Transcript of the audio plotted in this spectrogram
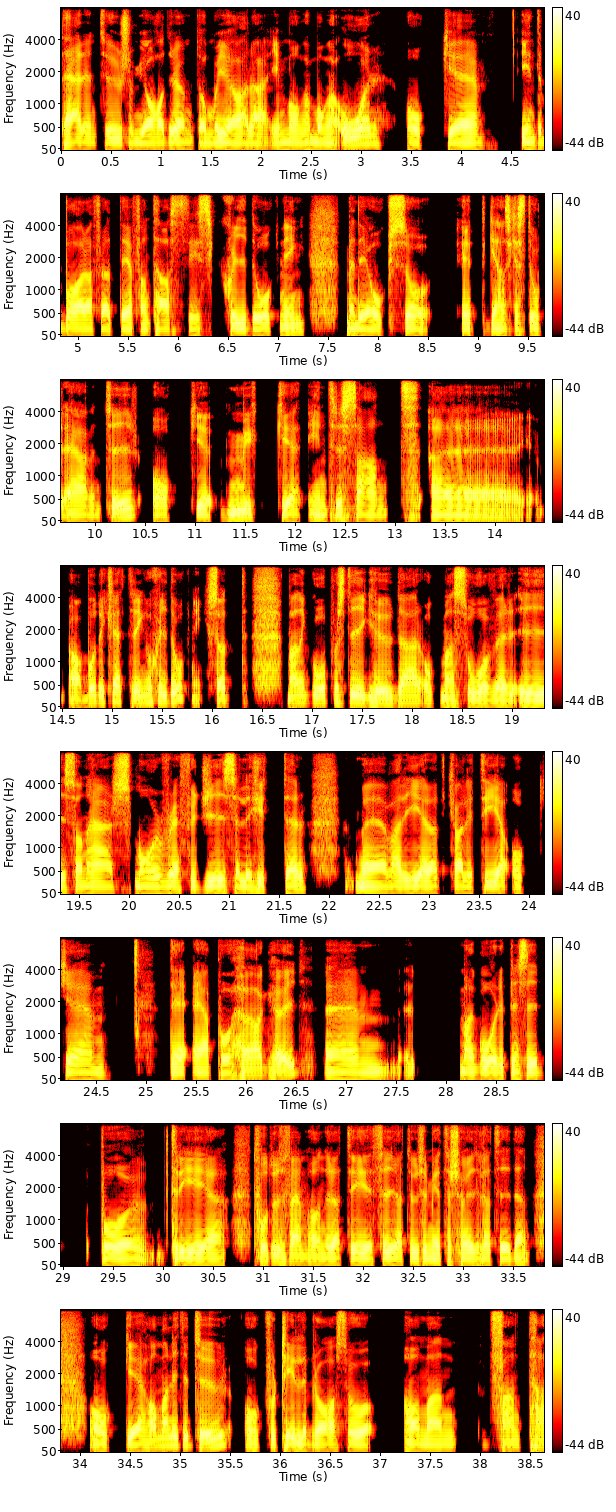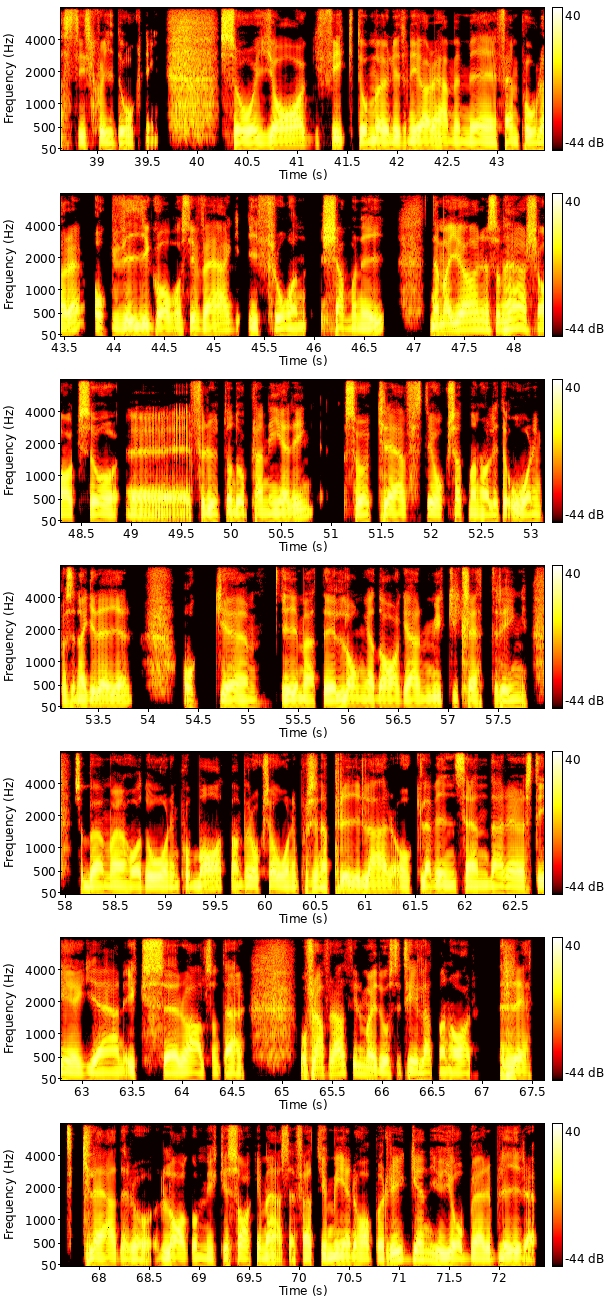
Det här är en tur som jag har drömt om att göra i många, många år och eh, inte bara för att det är fantastisk skidåkning, men det är också ett ganska stort äventyr och eh, mycket intressant, eh, ja, både klättring och skidåkning. Så att man går på stighudar och man sover i sådana här små refugees eller hytter med varierad kvalitet och eh, det är på hög höjd. Eh, man går i princip på 3, 2500 till 4000 meters höjd hela tiden. Och eh, har man lite tur och får till det bra så har man fantastisk skidåkning. Så jag fick då möjligheten att göra det här med, med fem polare och vi gav oss iväg ifrån Chamonix. När man gör en sån här sak så eh, förutom då planering så krävs det också att man har lite ordning på sina grejer. Och eh, i och med att det är långa dagar, mycket klättring, så bör man ha då ordning på mat. Man bör också ha ordning på sina prylar och lavinsändare, stegjärn, yxor och allt sånt där. Och framförallt vill man då se till att man har rätt kläder och lagom mycket saker med sig. För att ju mer du har på ryggen, ju jobbigare blir det.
